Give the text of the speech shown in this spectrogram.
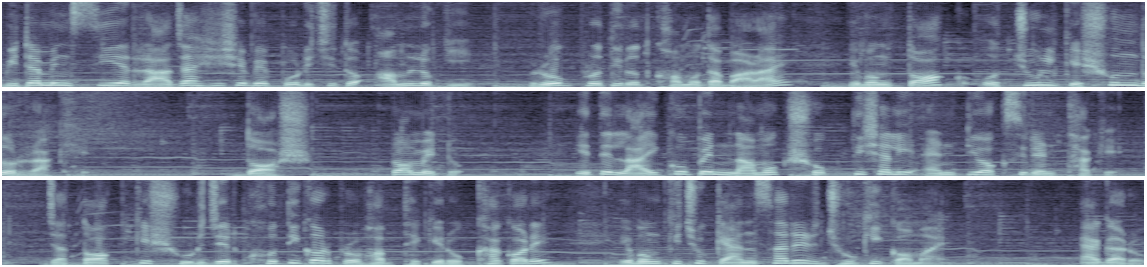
ভিটামিন সি এর রাজা হিসেবে পরিচিত আমলকি রোগ প্রতিরোধ ক্ষমতা বাড়ায় এবং ত্বক ও চুলকে সুন্দর রাখে। দশ, টমেটো। এতে লাইকোপেন নামক শক্তিশালী অ্যান্টিঅক্সিডেন্ট থাকে, যা ত্বককে সূর্যের ক্ষতিকর প্রভাব থেকে রক্ষা করে এবং কিছু ক্যান্সারের ঝুঁকি কমায়। এগারো,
